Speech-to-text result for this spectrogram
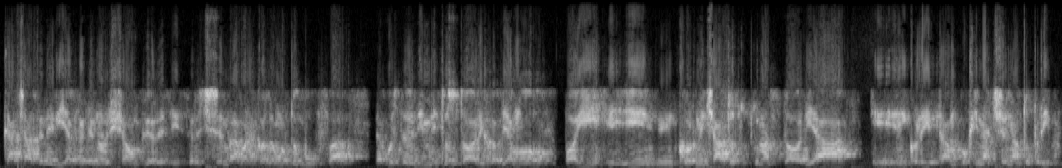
cacciatele via perché non riusciamo più a resistere. Ci sembrava una cosa molto buffa, da questo avvenimento storico abbiamo poi eh, incorniciato tutta una storia che Nicoletta ha un pochino accennato prima.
